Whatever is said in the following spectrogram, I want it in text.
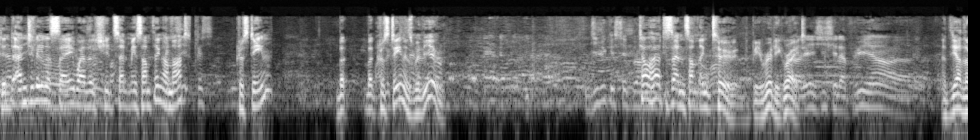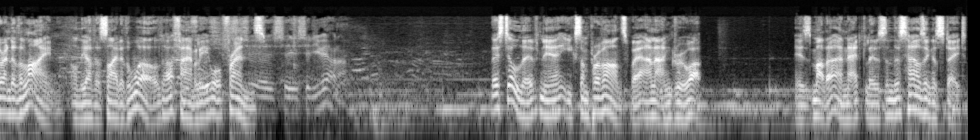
Did Angelina say whether she'd sent me something or not? Christine? But but Christine is with you. Dis-lui que c'est pas Tell her to send something too. It'd be really great. Allez, ici, c'est la pluie, hein. euh, At the other end of the line, on the other side of the world, are family or friends. They still live near Aix-en-Provence, where Alain grew up. His mother, Annette, lives in this housing estate.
